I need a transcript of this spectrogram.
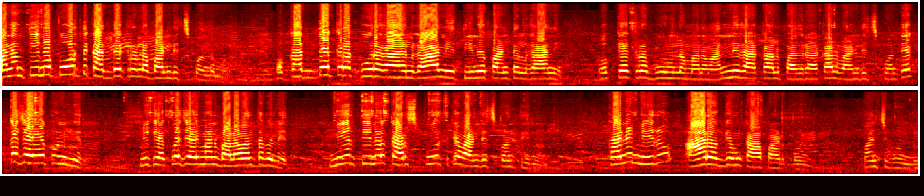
మనం తినే పూర్తికి అద్దెకరలో పండించుకుందాము. ఒక అద్దెకర కూరగాయలు కానీ తినే పంటలు కానీ ఒక ఎకర భూమిలో మనం అన్ని రకాలు పది రకాలు పండించుకుంటే ఎక్కువ చేయకుండా మీరు. మీకు ఎక్కువ చేయమని బలవంతం లేదు. మీరు తినే ఖర్చు పూర్తిగా వండించుకొని తినండి. కానీ మీరు ఆరోగ్యం కాపాడుకోండి. మంచిగా ఉండు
